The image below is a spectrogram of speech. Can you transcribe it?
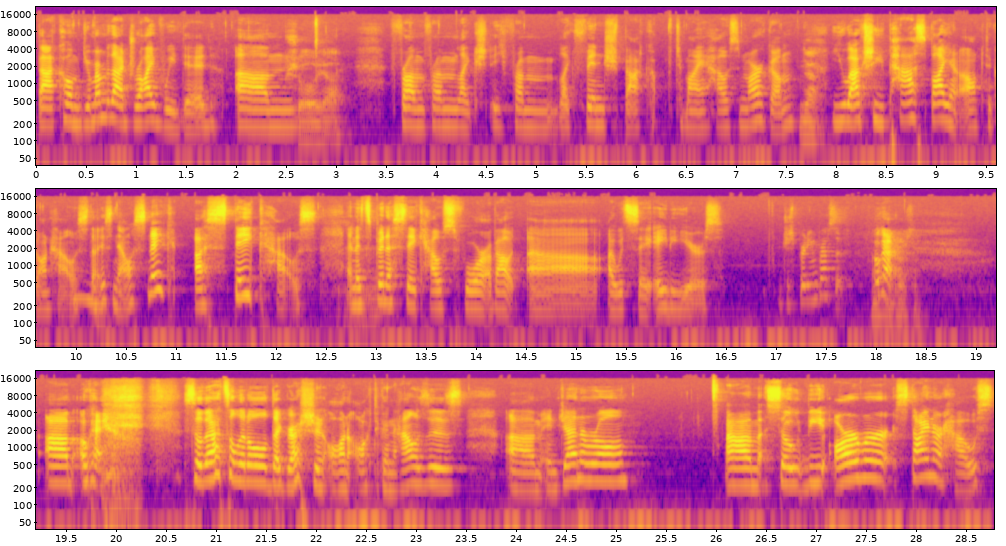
back home, do you remember that drive we did? Um, Sure, yeah. from from like from like Finch back to my house in Markham, Yeah. you actually pass by an octagon house that is now a snake a steak house, and it's been a steak house for about uh, I would say eighty years, which is pretty impressive. Okay. Interesting. Um, okay, so that's a little digression on octagon houses um, in general. Um, so the Armour Steiner house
